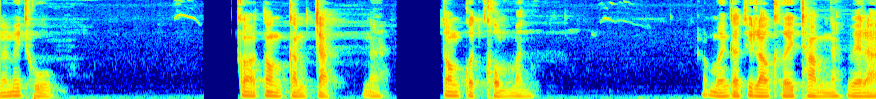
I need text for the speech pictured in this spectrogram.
มันไม่ถูก ก็ต้องกำจัดนะต้องกดข่มมัน เหมือนกับที่เราเคยทำนะเวลา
